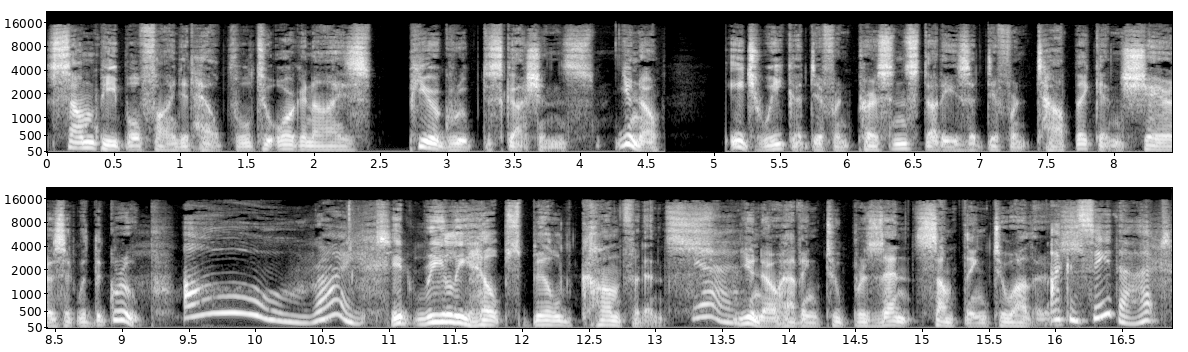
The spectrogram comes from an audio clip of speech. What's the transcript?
some people find it helpful to organize peer group discussions. You know, each week a different person studies a different topic and shares it with the group. Oh, right. It really helps build confidence. Yeah. You know, having to present something to others. I can see that.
